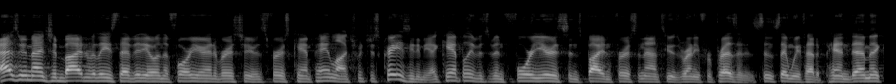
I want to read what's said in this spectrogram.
As we mentioned, Biden released that video on the four year anniversary of his first campaign launch, which is crazy to me. I can't believe it's been four years since Biden first announced he was running for president. Since then, we've had a pandemic,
